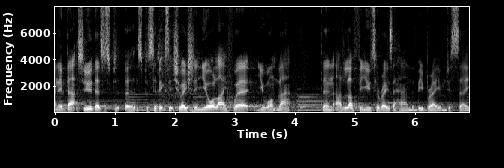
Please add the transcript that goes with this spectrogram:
And if that's you, there's a, a, specific situation in your life where you want that, then I'd love for you to raise a hand and be brave and just say,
